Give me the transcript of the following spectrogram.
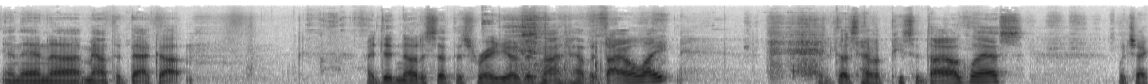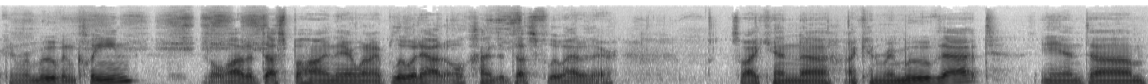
and then uh, mount it back up. I did notice that this radio does not have a dial light, it does have a piece of dial glass, which I can remove and clean. There's a lot of dust behind there. When I blew it out, all kinds of dust flew out of there. So I can uh, I can remove that and um,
